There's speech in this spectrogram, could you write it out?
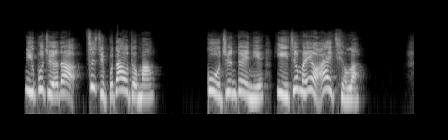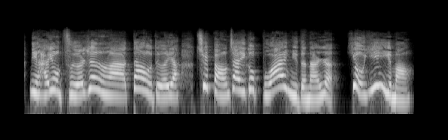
你不觉得自己不道德吗？顾军对你已经没有爱情了。”你还用责任啊、道德呀去绑架一个不爱你的男人，有意义吗？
